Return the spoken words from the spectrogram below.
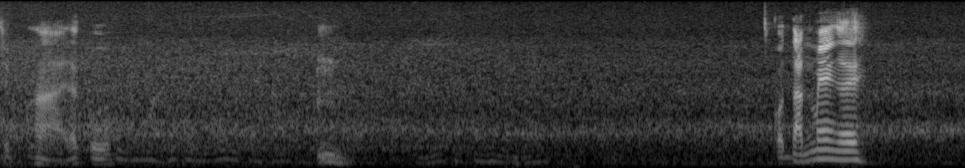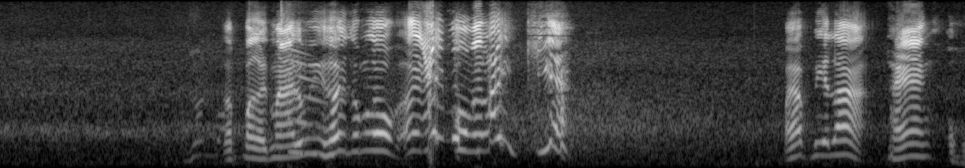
ชิบหายแล้วกู กดดันแม่งเลยเราเปิดมาดูดิเฮ้ยโล่งๆเอ้ยไอ้โมงอะไรเคลียร์ไปครับเบียร่าแทง โอ้โห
